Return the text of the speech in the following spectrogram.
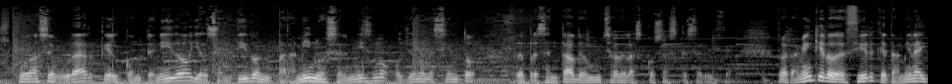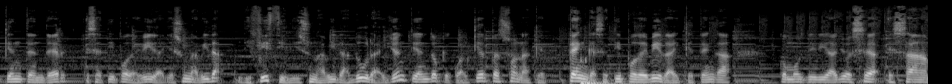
Os puedo asegurar que el contenido y el sentido para mí no es el mismo o yo no me siento representado en muchas de las cosas que se dicen. Pero también quiero decir que también hay que entender ese tipo de vida y es una vida difícil y es una vida dura. Y yo entiendo que cualquier persona que tenga ese tipo de vida y que tenga, como os diría yo, ese, esa,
